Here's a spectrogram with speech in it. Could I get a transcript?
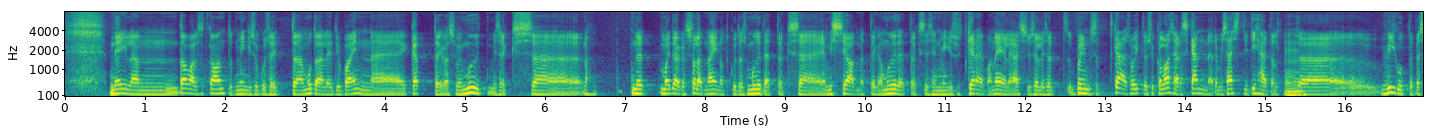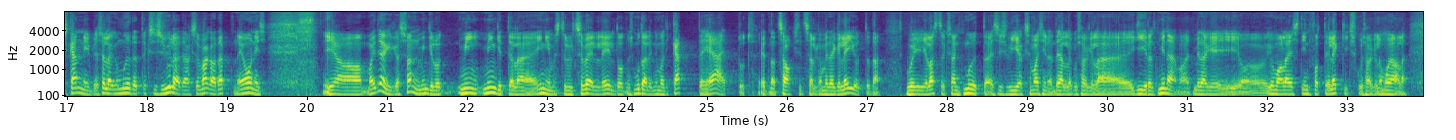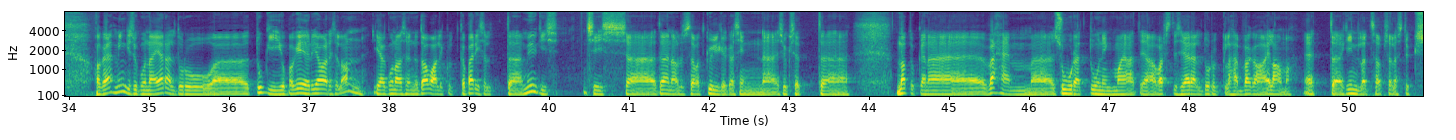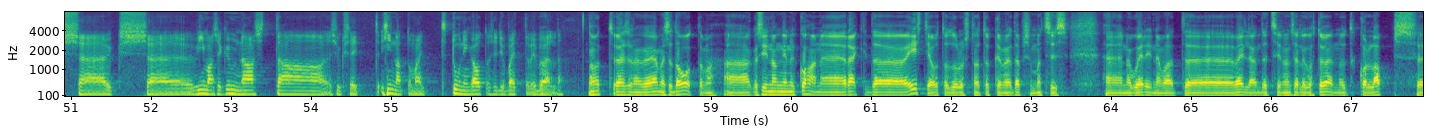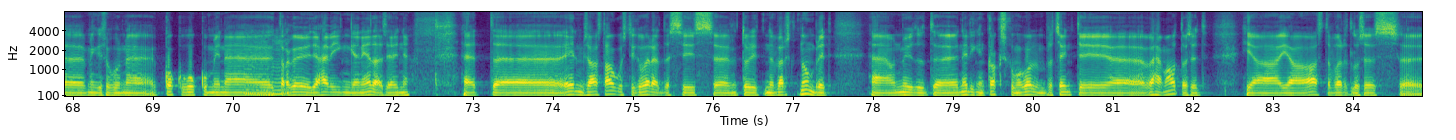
Neile on tavaliselt ka antud mingisuguseid äh, mudeleid juba enne kätte, kasvõi mõõtmiseks äh, noh need, ma ei tea, kas sa oled näinud, kuidas mõõdetakse ja mis seadmetega mõõdetakse siin mingisuguseid kerepaneele ja asju, sellised põhimõtteliselt käes hoitav sihuke laserskänner, mis hästi tihedalt mm -hmm. vilgutab ja skännib ja sellega mõõdetakse siis üle, tehakse väga täpne joonis. ja ma ei teagi, kas on mingil, mingitele inimestele üldse veel eeltootmismudelid niimoodi kätte jäetud, et nad saaksid seal ka midagi leiutada või lastakse ainult mõõta ja siis viiakse masinad jälle kusagile kiirelt minema, et midagi jumala eest infot ei lekiks kusagile mujale. aga jah, mingisugune järelturu äh, tugi juba keerab Yarisel on ja kuna see on nüüd avalikult ka päriselt äh, müügis, siis äh, tõenäoliselt saavad külge ka siin äh, siuksed natukene vähem suured tuuningmajad ja varsti see järelturg läheb väga elama, et kindlalt saab sellest üks, üks viimase kümne aasta siukseid hinnatumaid tuuningautosid juba ette, võib öelda no vot, ühesõnaga jääme seda ootama, aga siin ongi nüüd kohane rääkida Eesti autoturust natukene täpsemalt siis äh, nagu erinevad äh, väljaanded siin on selle kohta öelnud, kollaps äh,, mingisugune kokkukukkumine mm, -hmm. tragöödia, häving ja nii edasi, on ju. et äh, eelmise aasta augustiga võrreldes siis äh, tulid need värsked numbrid Äh, on müüdud äh, nelikümmend kaks koma kolm protsenti äh, vähem autosid ja, ja aasta võrdluses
